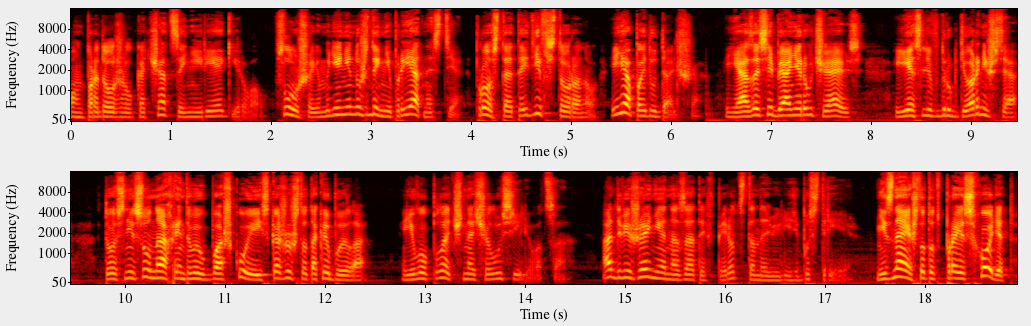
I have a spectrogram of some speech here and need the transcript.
Он продолжил качаться и не реагировал. «Слушай, мне не нужны неприятности. Просто отойди в сторону, и я пойду дальше. Я за себя не ручаюсь. Если вдруг дернешься, то снесу нахрен твою башку и скажу, что так и было». Его плач начал усиливаться, а движения назад и вперед становились быстрее. «Не знаю, что тут происходит,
